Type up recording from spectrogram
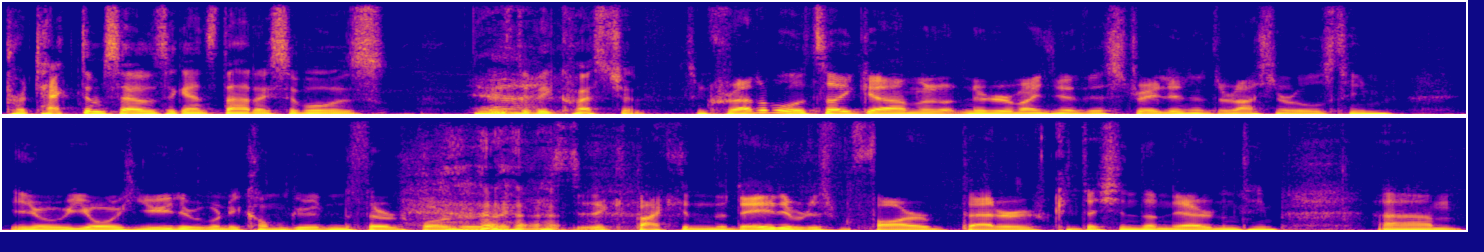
protect themselves against that I suppose yeah. is the big question. It's incredible. It's like um, it nearly reminds me of the Australian international rules team. You know, you always knew they were going to come good in the third quarter. like, like, back in the day, they were just far better conditioned than the Ireland team. Um,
